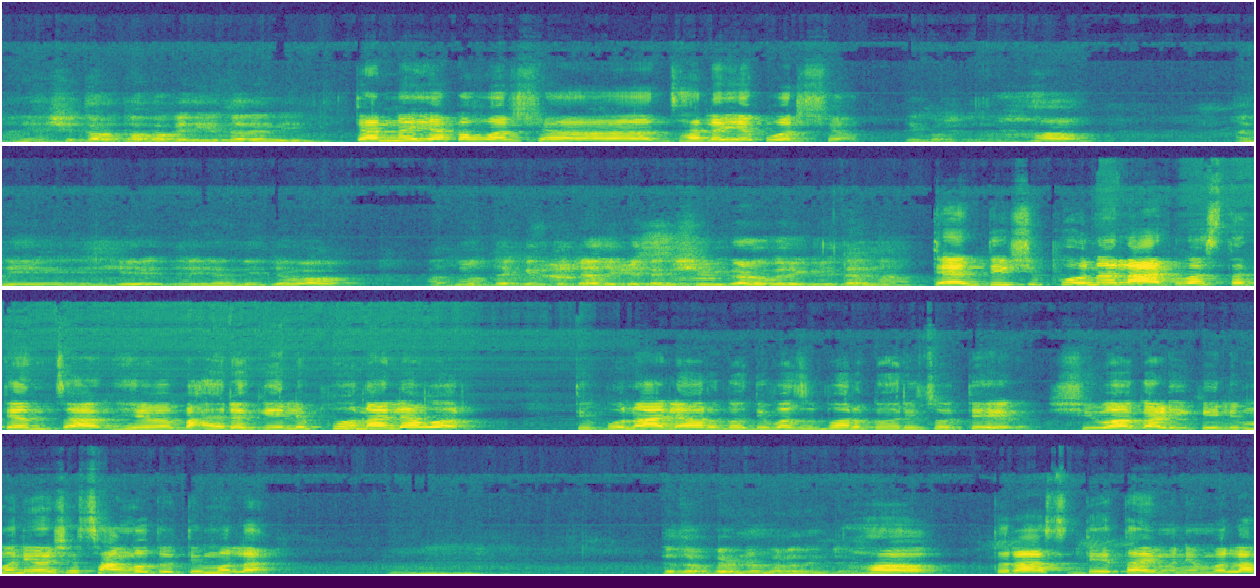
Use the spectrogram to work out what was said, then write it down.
आणि या शेतावर ताबा कधी घेतला त्यांनी? त्यांना एक वर्ष झालं एक वर्ष. एक वर्ष झालं. हो. आणि हे यांनी जेव्हा आत्महत्या केली. त्याच्या आधी काही त्यांनी शिवीगाळ वगैरे केली त्यांना? त्या दिवशी फोन आला आठ वाजता त्यांचा. हे बाहेर गेले फोन आल्यावर. तिकून आल्यावर घ- दिवसभर घरीच होते. शिवा गाडी केली म्हणे असे सांगत होते मला. हम्म. त्याचा परिणाम झाला त्यांच्या हो. त्रास देत आहे म्हणे मला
